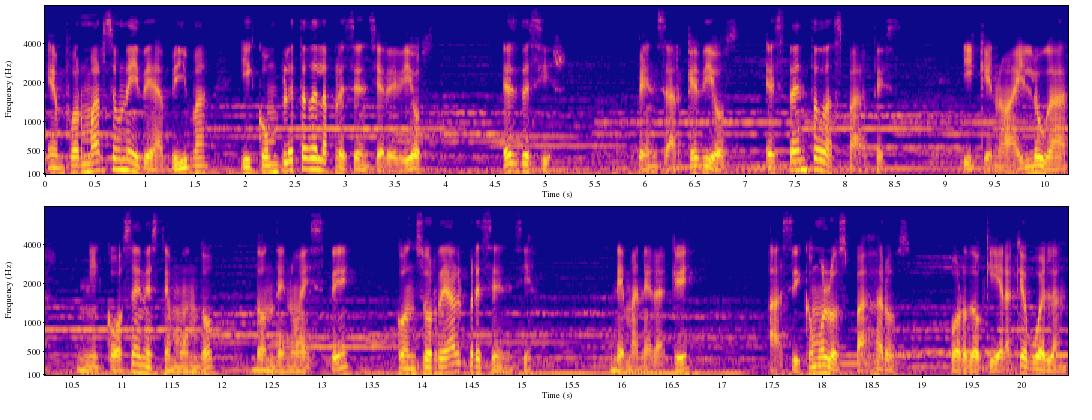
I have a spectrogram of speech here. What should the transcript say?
en formarse una idea viva y completa de la presencia de Dios, es decir, pensar que Dios está en todas partes y que no hay lugar ni cosa en este mundo donde no esté con su real presencia, de manera que, así como los pájaros, por doquiera que vuelan,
